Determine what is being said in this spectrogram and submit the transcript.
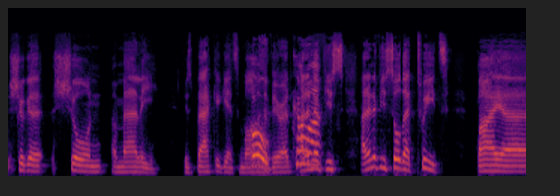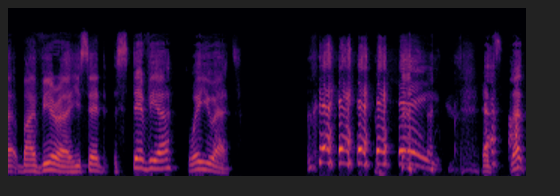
Sugar Sean O'Malley is back against Marlon Oh, Rivera. I don't know if you I don't know if you saw that tweet by uh, by Vera. He said, "Stevia, where you at?" hey, that.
